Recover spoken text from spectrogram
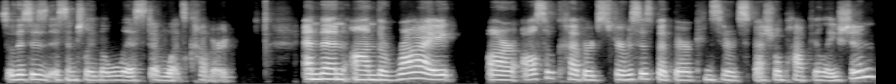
So this is essentially the list of what's covered. And then on the right are also covered services, but they're considered special population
